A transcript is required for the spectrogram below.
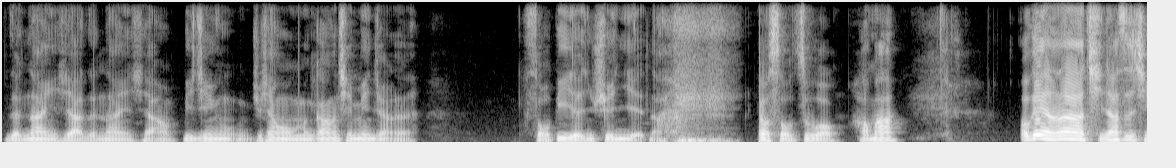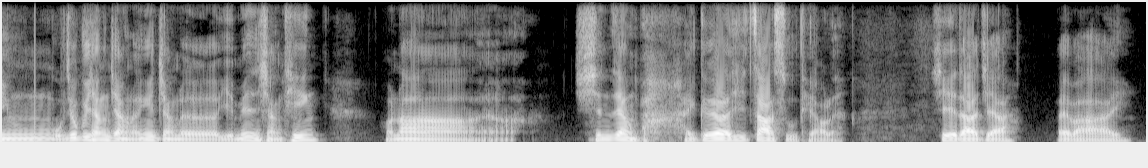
忍耐一下，忍耐一下。毕竟就像我们刚刚前面讲的，手臂人宣言呐，要守住哦，好吗？OK，那其他事情我就不想讲了，因为讲了也没人想听。好，那先这样吧，海哥要去炸薯条了。谢谢大家，拜拜。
